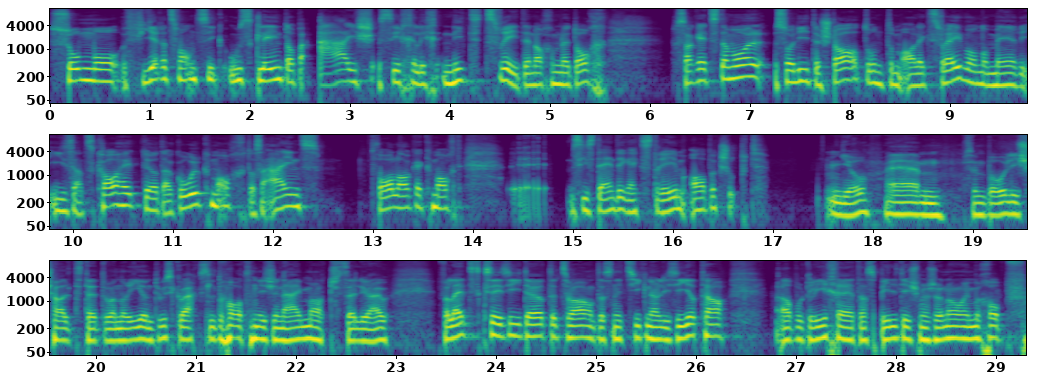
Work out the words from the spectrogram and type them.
Sommer 24 ausgelehnt, aber er ist sicherlich nicht zufrieden nach einem doch ich sage jetzt einmal, solider Start unter Alex Frey, wo er mehrere Einsätze gehabt hat, hat auch Goal gemacht, also eins, Vorlagen gemacht, äh, sein Standing extrem abgeschubbt. Ja, ähm, symbolisch halt dort, wo er ein- und ausgewechselt worden ist in einem Match, soll ja auch verletzt gewesen sein dort zwar und das nicht signalisiert haben, aber gleich, äh, das Bild ist mir schon noch im Kopf,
